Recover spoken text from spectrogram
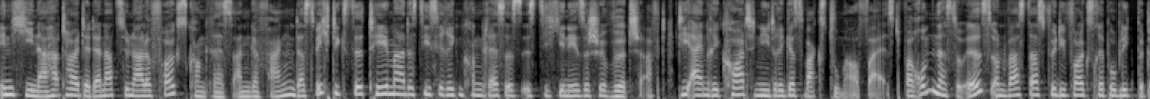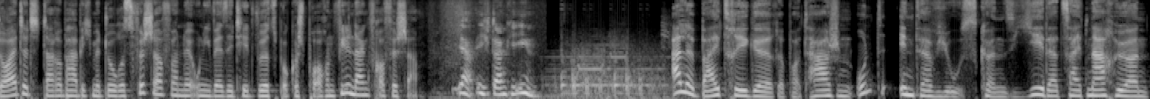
In China hat heute der Nationale Volkskongress angefangen. Das wichtigste Thema des diesjährigen Kongresses ist die chinesische Wirtschaft, die ein rekordniedriges Wachstum aufweist. Warum das so ist und was das für die Volksrepublik bedeutet, darüber habe ich mit Doris Fischer von der Universität Würzburg gesprochen. Vielen Dank, Frau Fischer. Ja, ich danke Ihnen. Alle Beiträge, Reportagen und Interviews können Sie jederzeit nachhören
